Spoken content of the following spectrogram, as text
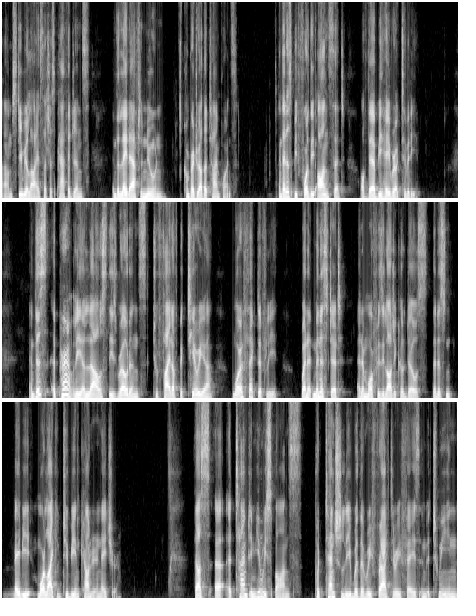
um, stimuli, such as pathogens, in the late afternoon compared to other time points. And that is before the onset of their behavior activity. And this apparently allows these rodents to fight off bacteria more effectively when administered at a more physiological dose that is maybe more likely to be encountered in nature. Thus, uh, a timed immune response, potentially with a refractory phase in between,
